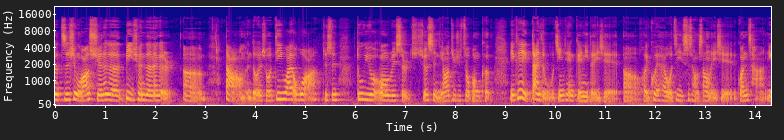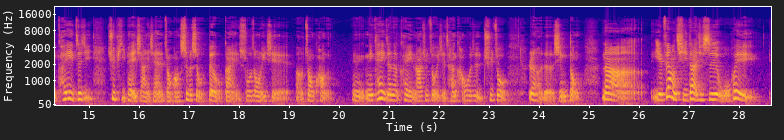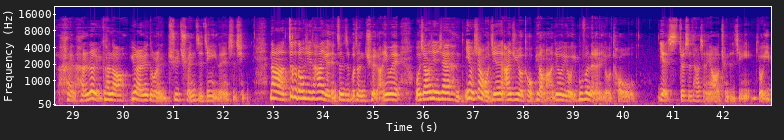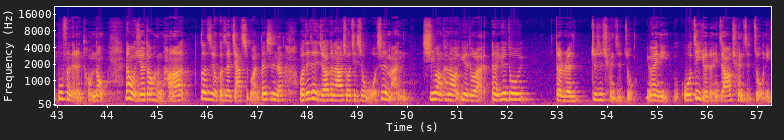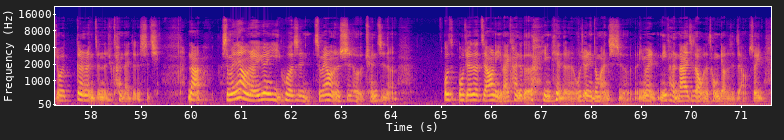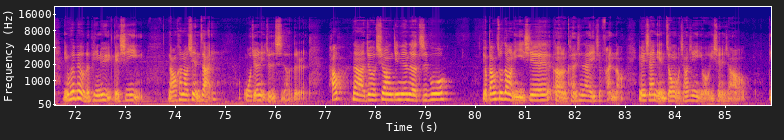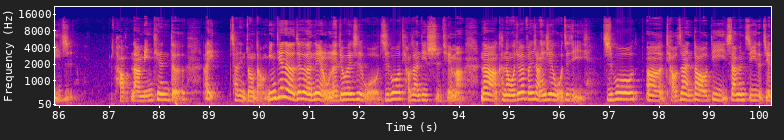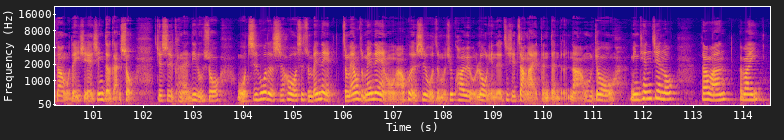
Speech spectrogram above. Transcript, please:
的资讯，我要学那个币圈的那个呃大佬们都会说 DYOR，就是 Do your own research，就是你要继续做功课。你可以带着我今天给你的一些呃回馈，还有我自己市场上的一些观察，你可以自己去匹配一下你现在的状况是不是我被我刚才说中了一些呃状况。嗯，你可以真的可以拿去做一些参考，或者去做任何的行动。那也非常期待，其实我会。很 很乐于看到越来越多人去全职经营这件事情。那这个东西它有点政治不正确啦，因为我相信现在很，因为像我今天 IG 有投票嘛，就有一部分的人有投 yes，就是他想要全职经营；有一部分的人投 no。那我觉得都很好啊，各自有各自的价值观。但是呢，我在这里就要跟大家说，其实我是蛮希望看到越多来呃越多的人就是全职做。因为你，我自己觉得，你只要全职做，你就会更认真的去看待这个事情。那什么样的人愿意，或者是什么样的人适合全职呢？我我觉得，只要你来看这个 影片的人，我觉得你都蛮适合的，因为你可能大家知道我的通调就是这样，所以你会被我的频率给吸引，然后看到现在，我觉得你就是适合的人。好，那就希望今天的直播。有帮助到你一些，呃，可能现在一些烦恼，因为现在年终，我相信有一些人想要离职。好，那明天的，哎，差点撞到。明天的这个内容呢，就会是我直播挑战第十天嘛。那可能我就会分享一些我自己直播呃挑战到第三分之一的阶段，我的一些心得感受。就是可能例如说我直播的时候是准备内怎么样准备内容啊，或者是我怎么去跨越我露脸的这些障碍等等的。那我们就明天见喽，大家晚安，拜拜。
